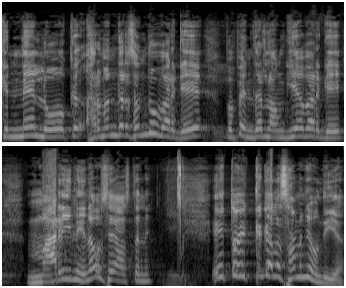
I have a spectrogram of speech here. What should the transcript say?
ਕਿੰਨੇ ਲੋਕ ਹਰਮੰਦਰ ਸੰਧੂ ਵਰਗੇ ਭੁਪਿੰਦਰ ਲੌਂਗੀਆ ਵਰਗੇ ਮਾਰੀ ਨੇ ਨਾ ਉਹ ਸਿਆਸਤ ਨੇ। ਇਹ ਤੋਂ ਇੱਕ ਗੱਲ ਸਮਝ ਆਉਂਦੀ ਆ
